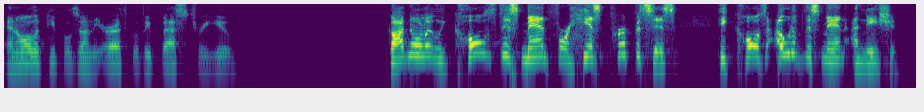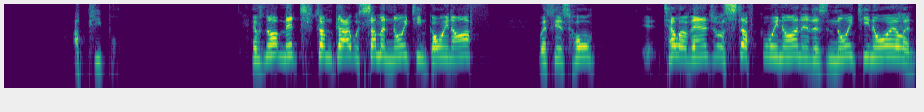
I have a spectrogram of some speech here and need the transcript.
and all the peoples on the earth will be blessed through you. God not only calls this man for his purposes, he calls out of this man a nation, a people. It was not meant to some guy with some anointing going off with his whole eh, televangelist stuff going on and his anointing oil and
